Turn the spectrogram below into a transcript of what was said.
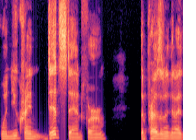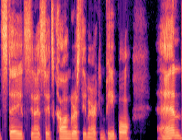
when Ukraine did stand firm, the President of the United States, the United States Congress, the American people, and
